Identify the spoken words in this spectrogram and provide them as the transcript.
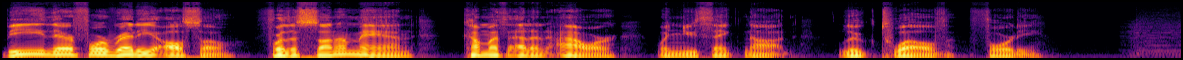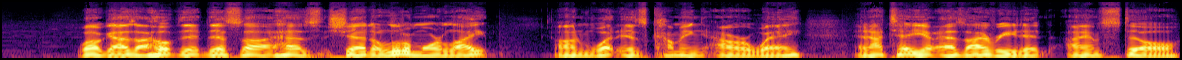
Be therefore ready also, for the Son of Man cometh at an hour when you think not. Luke twelve forty. Well, guys, I hope that this uh, has shed a little more light on what is coming our way. And I tell you, as I read it, I am still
